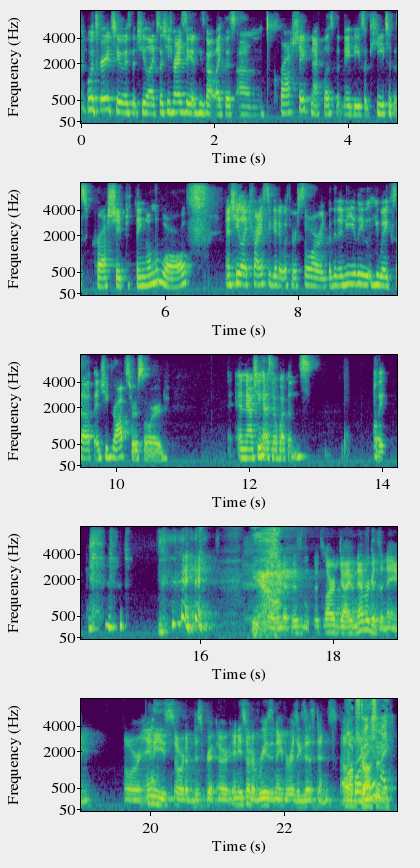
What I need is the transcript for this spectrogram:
What's great too is that she like so she tries to get he's got like this um cross shaped necklace that maybe is a key to this cross shaped thing on the wall. And she like tries to get it with her sword, but then immediately he wakes up and she drops her sword. And now she has no weapons. Oh, Yeah. So this, this large guy who never gets a name or any sort of descri- or any sort of reasoning for his existence. Well, Other than- Well, he Monstrosity. didn't, like,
